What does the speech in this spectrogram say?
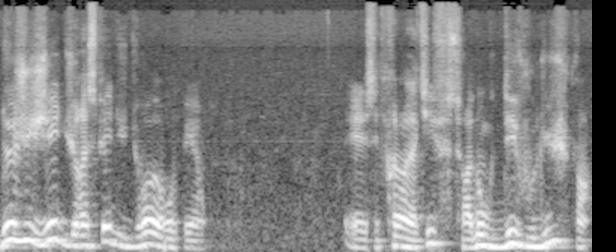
de juger du respect du droit européen. Et cette prérogative sera donc dévolue, enfin,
